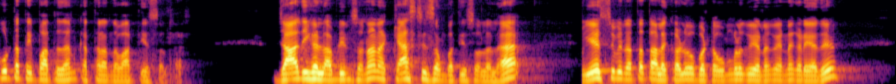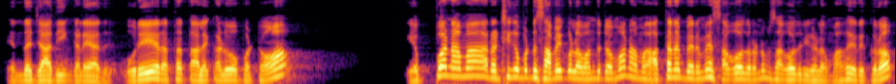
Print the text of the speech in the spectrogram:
கூட்டத்தை பார்த்து தான் கர்த்தர் அந்த வார்த்தையை சொல்கிறார் ஜாதிகள் அப்படின்னு சொன்னால் நான் கேஸ்டிசம் பற்றி சொல்லலை. இயேசுவின் ரத்தத்தால் கழுவப்பட்ட உங்களுக்கு எனக்கும் என்ன கிடையாது? எந்த ஜாதியும் கிடையாது. ஒரே ரத்தத்தால் கழுவப்பட்டோம். எப்போ நம்ம ரட்சிக்கப்பட்டு சபைக்குள்ளே வந்துட்டோமோ நம்ம அத்தனை பேருமே சகோதரனும் சகோதரிகளுமாக இருக்கிறோம்.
